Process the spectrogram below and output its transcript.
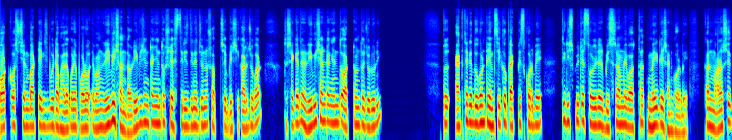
বট কোশ্চেন বা টেক্সট বইটা ভালো করে পড়ো এবং রিভিশন দাও। রিভিশনটা কিন্তু শেষ তিরিশ দিনের জন্য সবচেয়ে বেশি কার্যকর। তো সেক্ষেত্রে রিভিশনটা কিন্তু অত্যন্ত জরুরি। তো এক থেকে দু ঘণ্টা এমসিকিউ প্র্যাকটিস করবে। তিরিশ মিনিটের শরীরের বিশ্রাম নেবে, অর্থাৎ মেডিটেশন করবে। কারণ মানসিক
